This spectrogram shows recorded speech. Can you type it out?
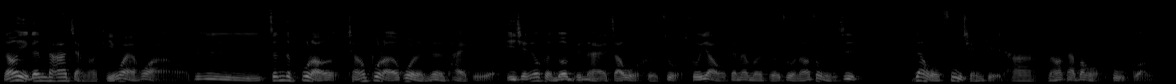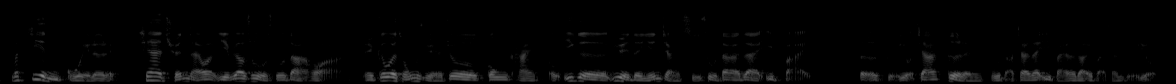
然后也跟大家讲啊，题外话了哦，就是真的不劳想要不劳而获的人真的太多了。以前有很多平台找我合作，说要我跟他们合作，然后重点是。要我付钱给他，然后他帮我曝光，妈见鬼了嘞！现在全台湾也不要说我说大话，哎，各位同学就公开，我一个月的演讲时数大概在一百二左右，加个人辅导加在一百二到一百三左右。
